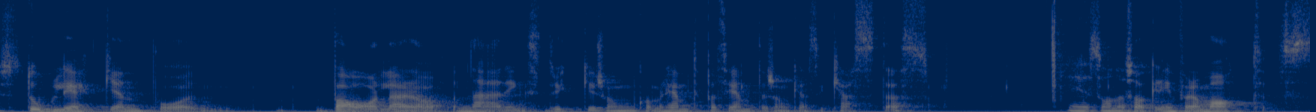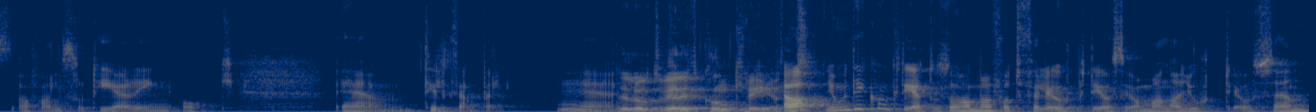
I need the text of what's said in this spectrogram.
storleken på balar av näringsdrycker som kommer hem till patienter som kanske kastas. Eh, sådana saker, införa matavfallssortering och ehm, till exempel. Mm. Eh. Det låter väldigt konkret. Ja, jo, men det är konkret och så har man fått följa upp det och se om man har gjort det. Och sen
